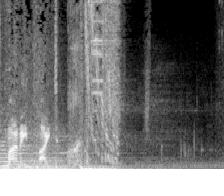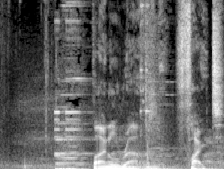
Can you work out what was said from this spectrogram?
Time's money, mate. Final round, fight.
